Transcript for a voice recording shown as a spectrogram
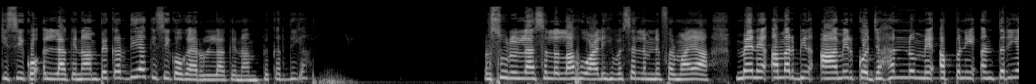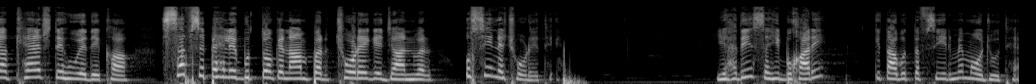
کسی کو اللہ کے نام پہ کر دیا، کسی کو غیر اللہ کے نام پہ کر دیا۔ رسول اللہ صلی اللہ علیہ وسلم نے فرمایا، میں نے امر بن عامر کو جہنم میں اپنی انتریاں کھینچتے ہوئے دیکھا۔ سب سے پہلے بتوں کے نام پر چھوڑے گئے جانور اسی نے چھوڑے تھے۔ یہ حدیث صحیح بخاری کتاب التفسیر میں موجود ہے۔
